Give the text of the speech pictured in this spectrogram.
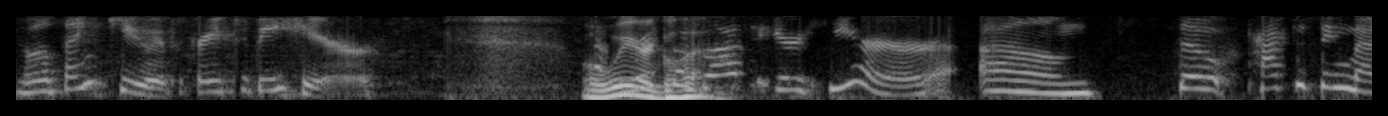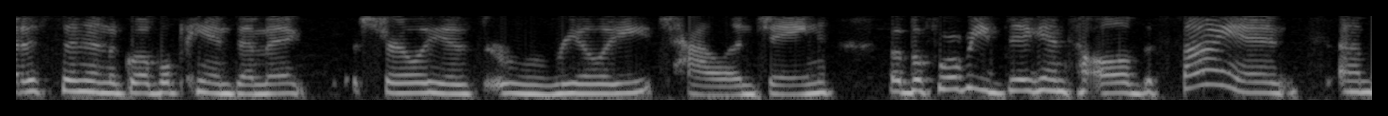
Well, thank you. It's great to be here. Well, we are We're so glad. glad that you're here. Um, so, practicing medicine in a global pandemic surely is really challenging. But before we dig into all of the science, um,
